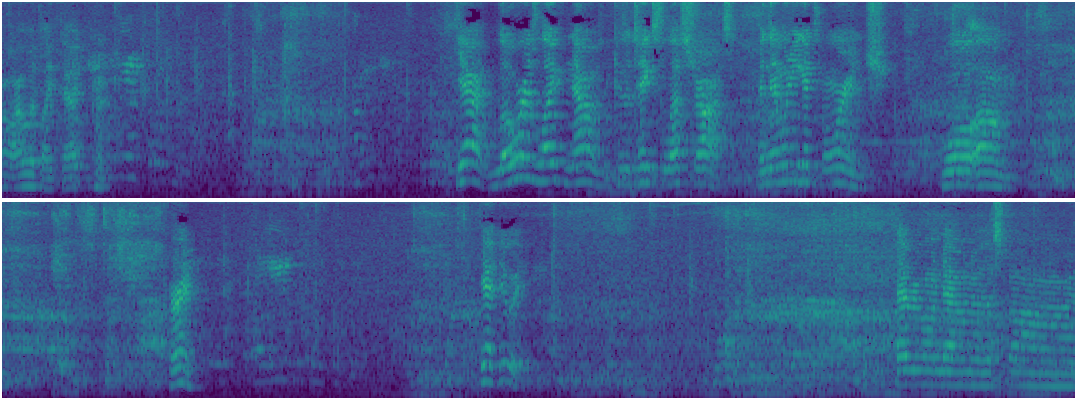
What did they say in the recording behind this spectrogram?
Oh, I would like that. yeah, lower his life now because it takes less shots. And then when he gets orange, we'll, um... Alright. Yeah, do it. Everyone down to the spawn.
